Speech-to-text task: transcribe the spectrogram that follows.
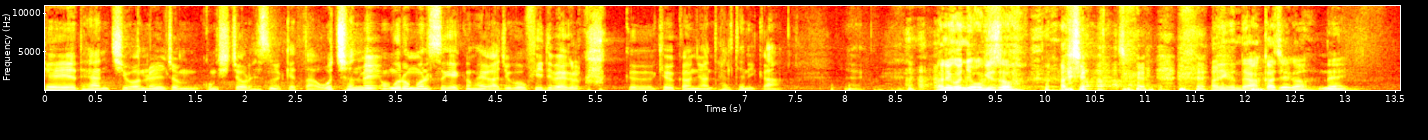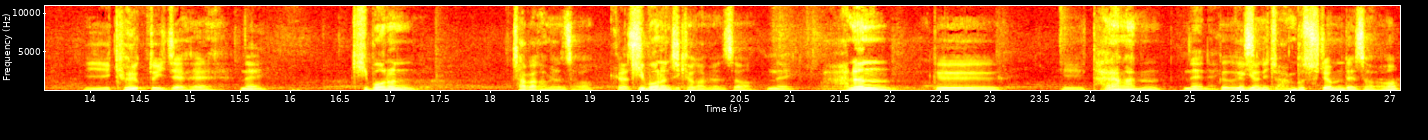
회에 대한 지원을 좀 공식적으로 했으면 좋겠다. 5천 명 논문을 쓰게끔 해가지고 피드백을 각 그 교육감님한테 할 테니까. 아니 그건 여기서. 아니 근데 아까 제가 네, 이 교육도 이제 네, 기본은 잡아가면서 그렇습니다. 기본은 지켜가면서 네, 많은 그이 다양한 네, 네. 그 의견이 전부 수렴돼서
